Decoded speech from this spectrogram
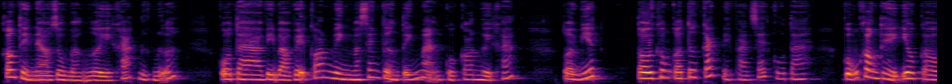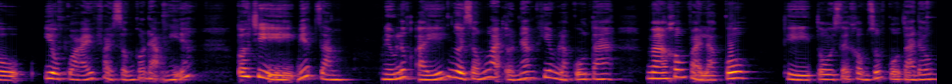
không thể nào dùng vào người khác được nữa. Cô ta vì bảo vệ con mình mà xem thường tính mạng của con người khác. Tôi biết, tôi không có tư cách để phán xét cô ta, cũng không thể yêu cầu yêu quái phải sống có đạo nghĩa. Tôi chỉ biết rằng nếu lúc ấy người sống lại ở Nam Khiêm là cô ta mà không phải là cô thì tôi sẽ không giúp cô ta đâu.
